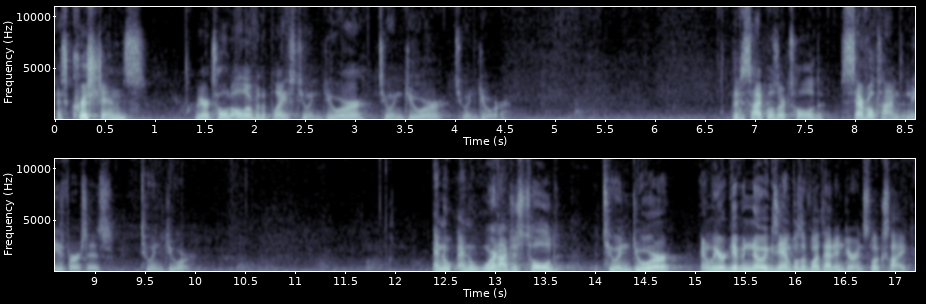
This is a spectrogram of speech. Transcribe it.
As Christians, we are told all over the place to endure, to endure, to endure. The disciples are told several times in these verses to endure. And, and we're not just told to endure, and we are given no examples of what that endurance looks like.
